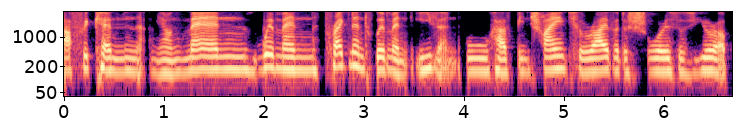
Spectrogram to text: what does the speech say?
African young men, women, pregnant women, even, who have been trying to arrive at the shores of Europe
